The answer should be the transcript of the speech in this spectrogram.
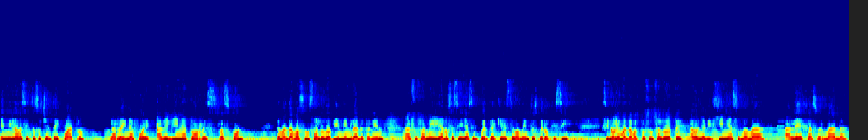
En 1984 la reina fue Adelina Torres Rascón. Le mandamos un saludo bien, bien grande también a su familia. No sé si ella se encuentra aquí en este momento, espero que sí. Si no, le mandamos pues un saludote a doña Virginia, su mamá, Aleja, su hermana,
